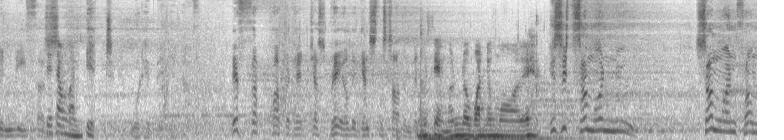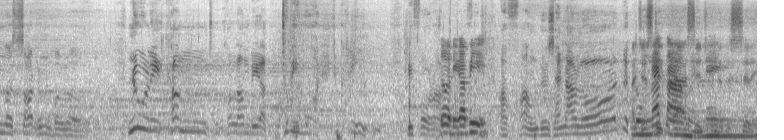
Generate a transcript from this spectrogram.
beneath us, Chứ sao mà- it would have been enough. If the prophet had just railed against the Sodom ดู beneath เสียงเหมันระวันดังมอเลย Is it someone new? Someone from the Sodom below, newly come to Colombia to be washed clean before สวัสดีครับพี่ our founders and our Lord I ลุง just หน้า need ตาเหมือน passage ใน into the city.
